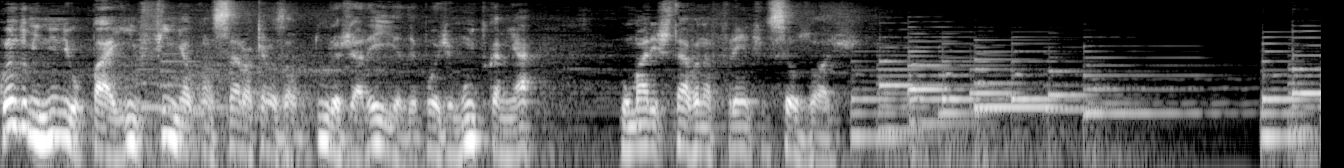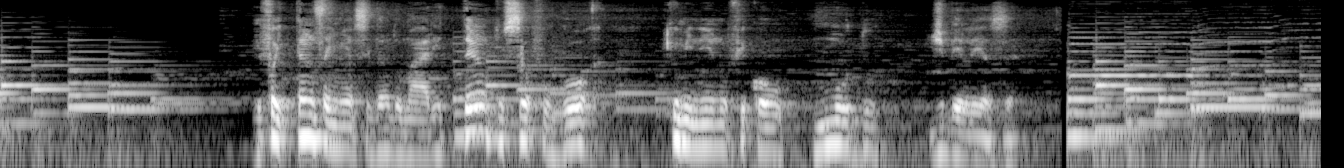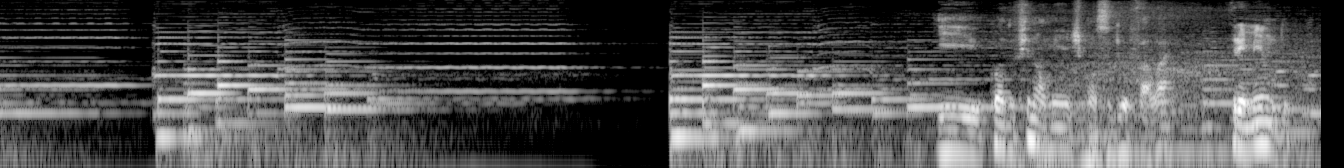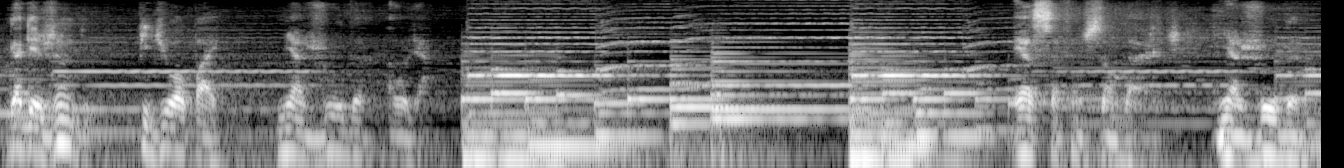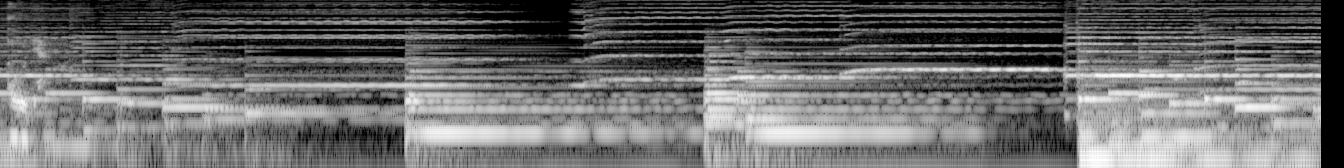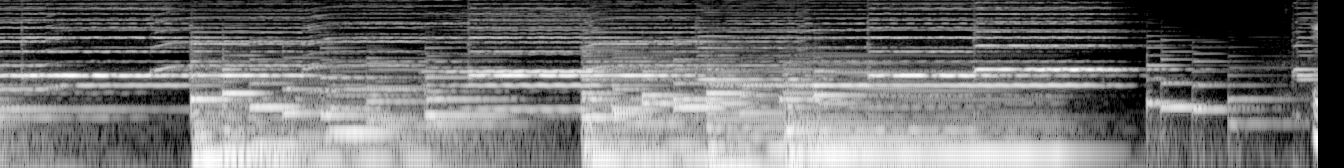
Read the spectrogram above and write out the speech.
Quando o menino e o pai enfim alcançaram aquelas alturas de areia depois de muito caminhar, o mar estava na frente de seus olhos. E foi tanta a imensidão do mar e tanto o seu fulgor que o menino ficou mudo de beleza. Finalmente conseguiu falar, tremendo, gaguejando, pediu ao pai: Me ajuda a olhar. Essa é função da arte, me ajuda a olhar.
